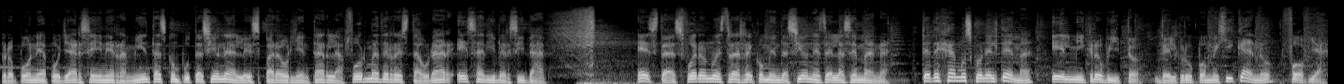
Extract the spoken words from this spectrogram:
Propone apoyarse en herramientas computacionales para orientar la forma de restaurar esa diversidad. Estas fueron nuestras recomendaciones de la semana. Te dejamos con el tema El microbito del grupo mexicano Fobia.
